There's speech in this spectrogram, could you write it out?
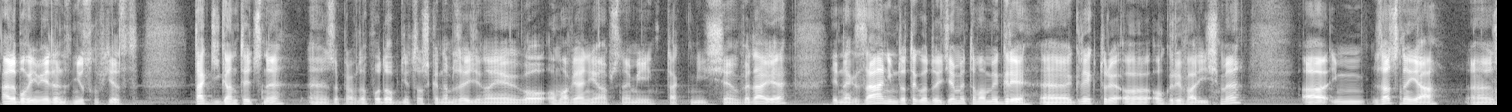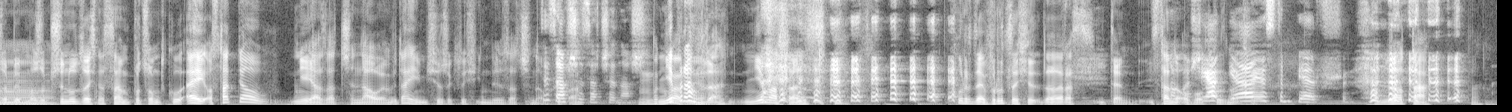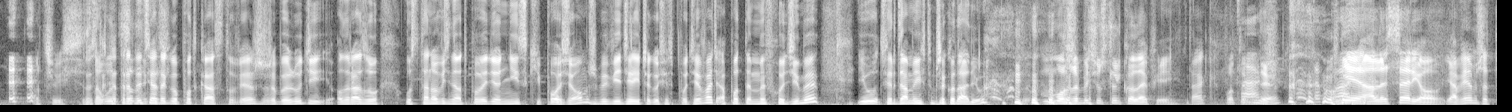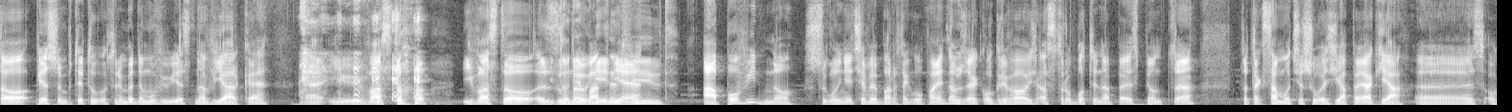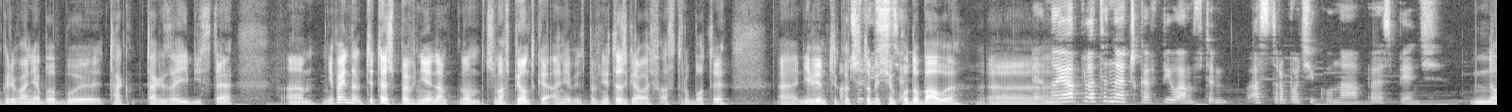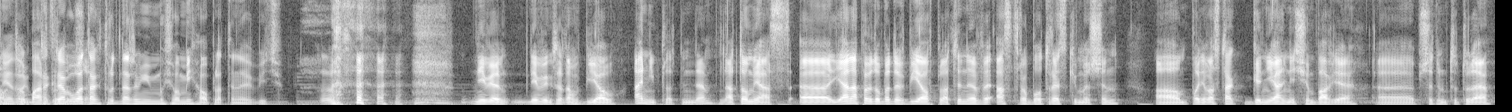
ale bowiem jeden z newsów jest tak gigantyczny, e, że prawdopodobnie troszkę nam zejdzie na jego omawianie, a przynajmniej tak mi się wydaje. Jednak zanim do tego dojdziemy, to mamy gry. E, gry, które o, ogrywaliśmy. A im zacznę ja, e, żeby Mm. może przynudzać na samym początku. Ej, ostatnio nie ja zaczynałem. Wydaje mi się, że ktoś inny zaczynał. Ty chyba. zawsze zaczynasz. No. Nieprawda, nie ma szans. Kurde, wrócę się zaraz i ten, i stanę Zobacz, obok. ja, to znaczy. ja jestem pierwszy. No tak, tak, oczywiście. To jest Znowu taka tradycja tego podcastu, wiesz, żeby ludzi od razu ustanowić na odpowiednio niski poziom, żeby wiedzieli czego się spodziewać, a potem my wchodzimy i utwierdzamy ich w tym przekonaniu. Może być już tylko lepiej, tak? Potem. Tak, Nie. dokładnie. Nie, ale serio, ja wiem, że to pierwszy tytuł, o którym będę mówił jest na wiarkę i was to, i was to I to nie zupełnie nie. A powinno, szczególnie ciebie Bartek, bo pamiętam, że jak ogrywałeś Astroboty na PS5, to tak samo cieszyłeś japę jak ja e, z ogrywania, bo były tak, tak zajebiste. Nie pamiętam, ty też pewnie, na, no, czy masz piątkę, a nie, więc pewnie też grałaś w Astroboty. E, nie wiem tylko, czy tobie się Oczywiście. podobały. E, No ja platyneczkę wbiłam w tym astrobociku na PS5. no, nie, to, to, bardzo ta gra była tak trudna, że mi musiał Michał platynę wbić. nie, wiem, nie wiem, kto tam wbijał ani platynę. Natomiast e, ja na pewno będę wbijał w platynę w Astrobot Rescue Mission, um, ponieważ tak genialnie się bawię e, przy tym tytule.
